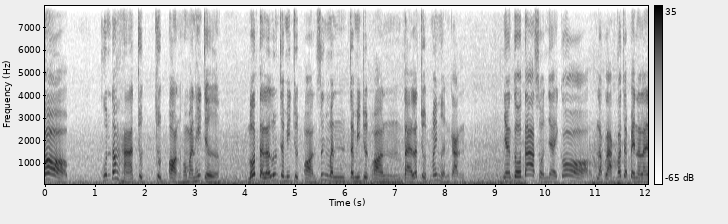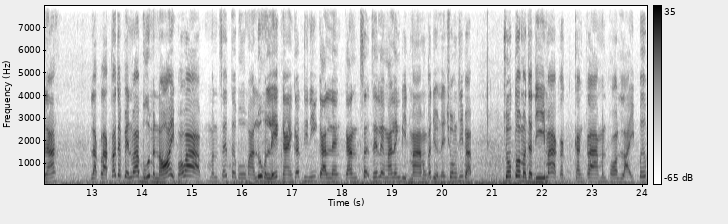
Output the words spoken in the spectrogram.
ก็คุณต้องหาจุดจุดอ่อนของมันให้เจอ รถแต่ละรุ่นจะมีจุดอ่อน ซึ่งมันจะมีจุดอ่อนแต่ละจุดไม่เหมือนกัน อย่างโตต้าส่วนใหญ่ก็หลักๆก็จะเป็นอะไรนะ หลักๆก็จะเป็นว่าบูทมันน้อย เพราะว่ามันเซตเทอร์โบมาลูกมันเล็กไงก็ทีนี้การแรงการเซตแรงมาแรงบิดมา มันก็อยู่ในช่วงที่แบบ ช่วงต้นมันจะดีมากกลางกลางๆมันพอไหลปุ๊บ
